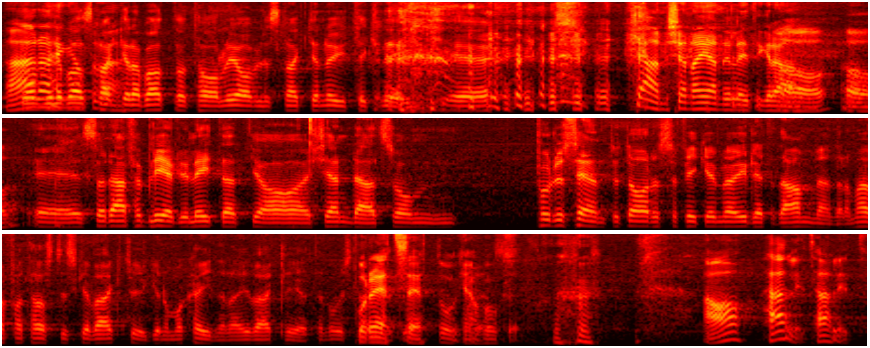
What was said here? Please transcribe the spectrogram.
Nej, De ville bara inte med. snacka rabattavtal och jag ville snacka ny teknik. Kan känna igen det lite grann. Ja, ja. Eh, Så därför blev det lite att jag kände att som producent utav det så fick jag möjlighet att använda de här fantastiska verktygen och maskinerna i verkligheten. På rätt sätt då kanske också. Ja, härligt, härligt.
